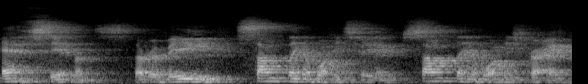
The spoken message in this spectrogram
F statements that reveal something of what he's feeling, something of what he's praying.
